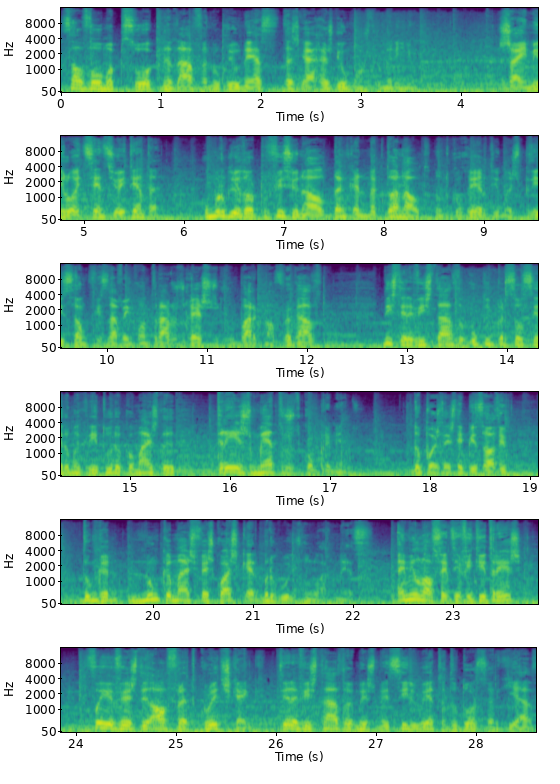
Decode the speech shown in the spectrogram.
salvou uma pessoa que nadava no rio Ness das garras de um monstro marinho. Já em 1880, o mergulhador profissional Duncan MacDonald, no decorrer de uma expedição que visava encontrar os restos de um barco naufragado, diz ter avistado o que lhe pareceu ser uma criatura com mais de 3 metros de comprimento. Depois deste episódio, Duncan nunca mais fez quaisquer mergulhos no Lago Ness. Em 1923, foi a vez de Alfred Cruikshank ter avistado a mesma silhueta de dorso arqueado.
